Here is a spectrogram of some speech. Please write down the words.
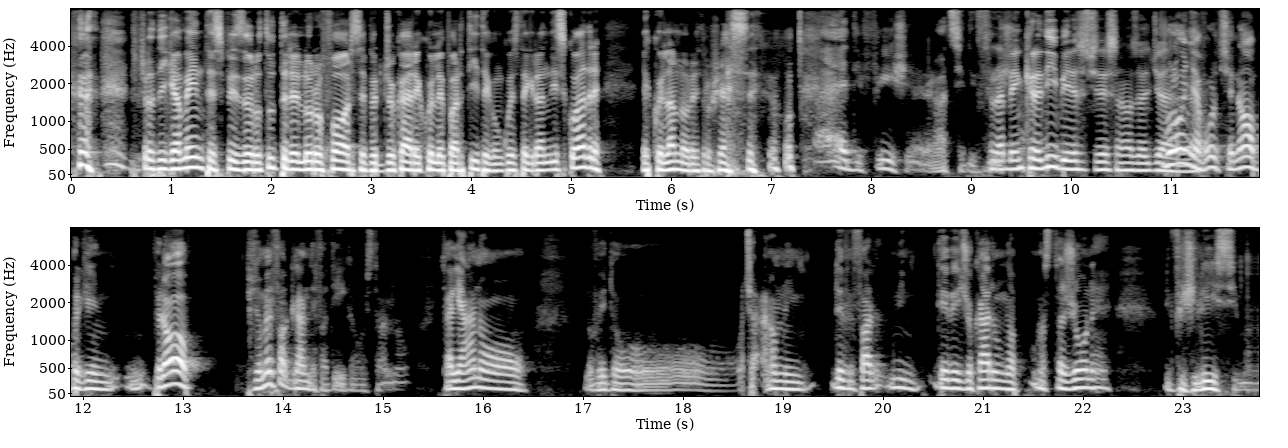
Praticamente spesero tutte le loro forze per giocare quelle partite con queste grandi squadre e quell'anno retrocessero. È difficile, ragazzi, è difficile. Sarebbe incredibile se succedesse una cosa del genere. Bologna forse no, perché però secondo me fa grande fatica quest'anno. Italiano lo vedo, cioè, ha un- deve, far- deve giocare una, una stagione difficilissima.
